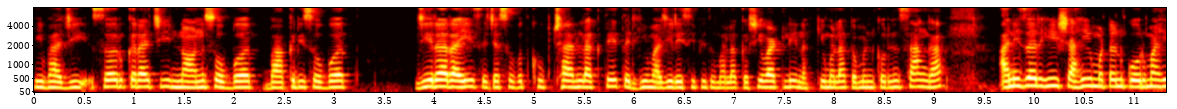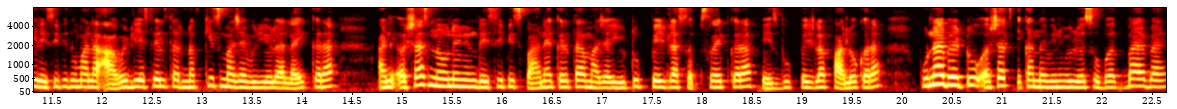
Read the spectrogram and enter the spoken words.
ही भाजी सर्व करायची नॉनसोबत भाकरीसोबत जिरा राईस याच्यासोबत खूप छान लागते. तर ही माझी रेसिपी तुम्हाला कशी वाटली नक्की मला कमेंट करून सांगा. आणि जर ही शाही मटण कोरमा ही रेसिपी तुम्हाला आवडली असेल तर नक्कीच माझ्या व्हिडिओला लाईक करा. आणि अशाच नवनवीन रेसिपीज पाहण्याकरिता माझ्या यूट्यूब पेजला सबस्क्राईब करा फेसबुक पेजला फॉलो करा. पुन्हा भेटू अशाच एका नवीन व्हिडिओसोबत. Bye bye.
